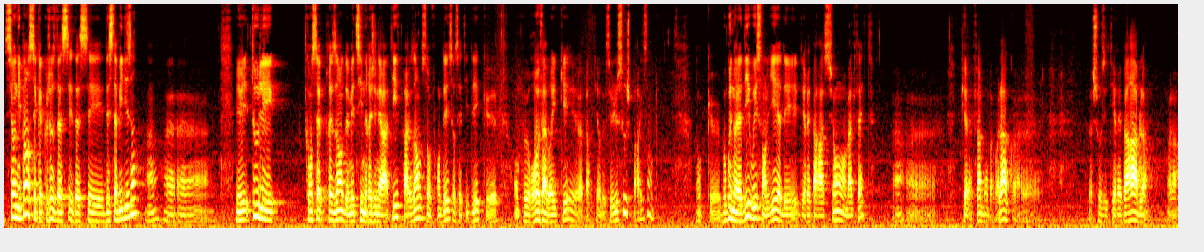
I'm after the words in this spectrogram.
Si on y pense, c'est quelque chose d'assez déstabilisant. Hein, euh, mais tous les concepts présents de médecine régénérative, par exemple, sont fondés sur cette idée qu'on peut refabriquer à partir de cellules souches, par exemple. Donc, euh, beaucoup de maladies, oui, sont liées à des, réparations mal faites. Hein, euh, puis à la fin, bon, ben voilà, quoi, euh, la chose est irréparable. Voilà.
